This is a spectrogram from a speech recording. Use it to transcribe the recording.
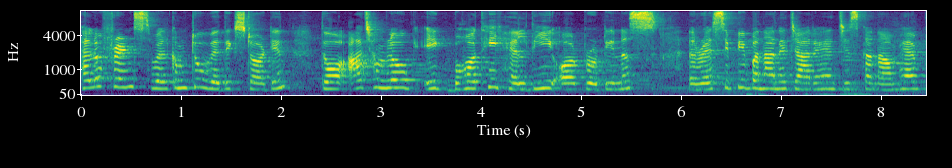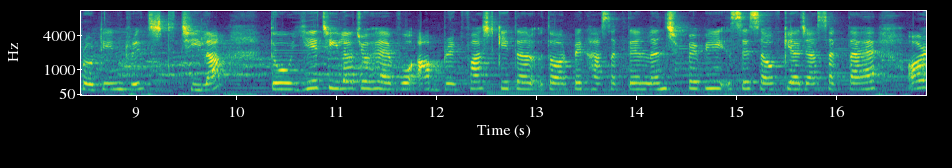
Hello friends welcome to Vedics dot in तो आज हम लोग एक बहुत ही हेल्दी और प्रोटीनस रेसिपी बनाने जा रहे हैं, जिसका नाम है प्रोटीन रिच चीला। तो ये चीला जो है, वो आप ब्रेकफास्ट की तौर पे खा सकते हैं लंच पे भी इसे सर्व किया जा सकता है। और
